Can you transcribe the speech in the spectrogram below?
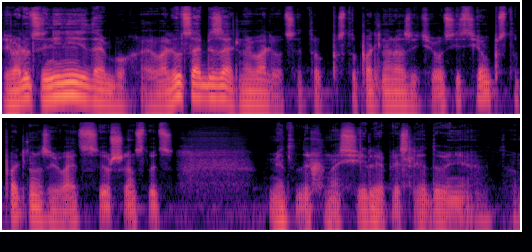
Революция не, не, не дай бог, а эволюция обязательно эволюция, только поступательное развитие. Вот система поступательно развивается, совершенствуется в методах насилия, преследования, там,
